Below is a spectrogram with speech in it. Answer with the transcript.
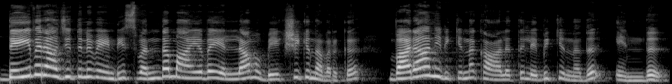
ദൈവരാജ്യത്തിനു വേണ്ടി സ്വന്തമായവയെല്ലാം ഉപേക്ഷിക്കുന്നവർക്ക് വരാനിരിക്കുന്ന കാലത്ത് ലഭിക്കുന്നത് എന്ത്?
